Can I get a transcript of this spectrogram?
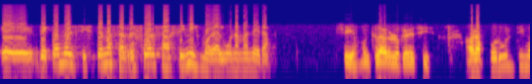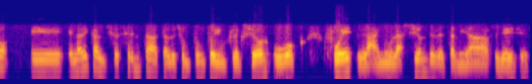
eh, de cómo el sistema se refuerza a sí mismo de alguna manera. Sí, es muy claro lo que decís. Ahora, por último, eh, en la década del 60 tal vez un punto de inflexión hubo fue la anulación de determinadas leyes.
